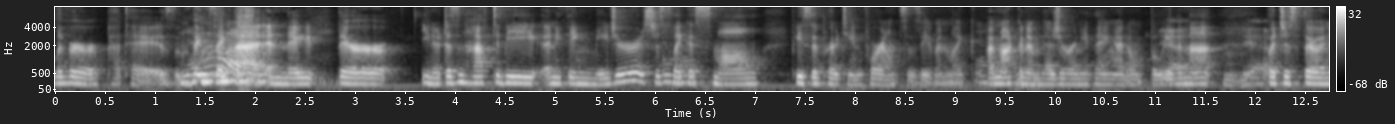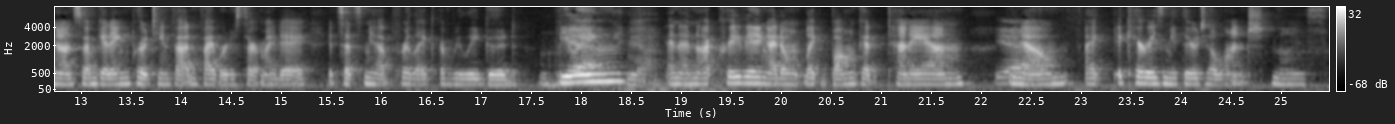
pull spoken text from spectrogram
liver pates and yeah. things like that and they they're you know it doesn't have to be anything major it's just mm-hmm. like a mm-hmm. small piece of protein four ounces even like mm-hmm. i'm not going to measure anything i don't believe yeah. in that mm-hmm. yeah. but just throwing it on so i'm getting protein fat and fiber to start my day it sets me up for like a really good mm-hmm. feeling yeah. yeah. and i'm not craving i don't like bonk at 10 a.m yeah. you know i it carries me through till lunch nice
